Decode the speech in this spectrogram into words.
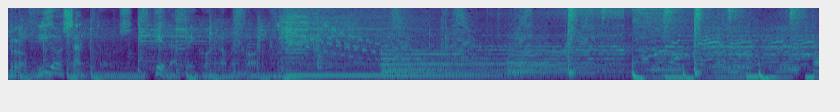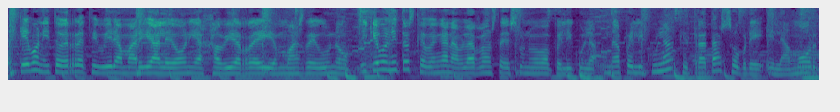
Rocío Santos, quédate con lo mejor. Qué bonito es recibir a María León y a Javier Rey en más de uno. Y qué bonito es que vengan a hablarnos de su nueva película. Una película que trata sobre el amor.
